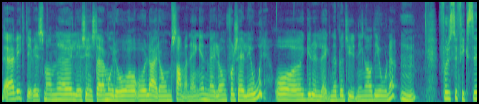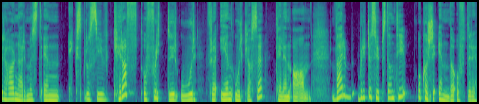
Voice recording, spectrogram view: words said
Det er viktig hvis man eh, syns det er moro å, lære om sammenhengen mellom forskjellige ord og grunnleggende betydning av de ordene. Mm. For suffikser har nærmest en eksplosiv kraft og flytter ord fra én ordklasse til en annen. Verb blir til substantiv, og kanskje enda oftere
